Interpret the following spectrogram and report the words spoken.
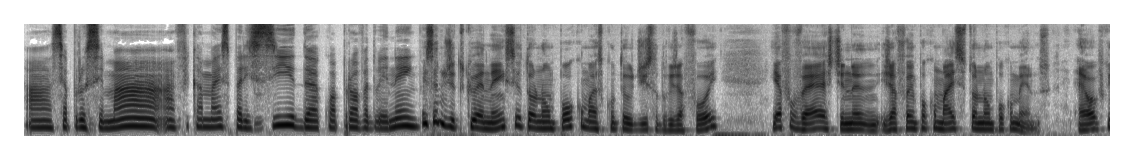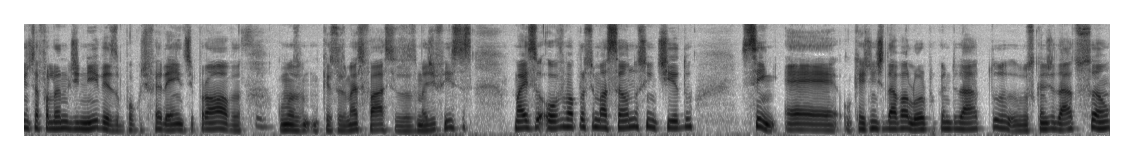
a se aproximar, a ficar mais parecida com a prova do Enem? Vem sendo dito que o Enem se tornou um pouco mais conteudista do que já foi, e a FUVEST né, já foi um pouco mais se tornou um pouco menos. É óbvio que a gente está falando de níveis um pouco diferentes de prova, sim. algumas questões mais fáceis, outras mais difíceis, mas houve uma aproximação no sentido, sim, é, o que a gente dá valor para o candidato, os candidatos são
